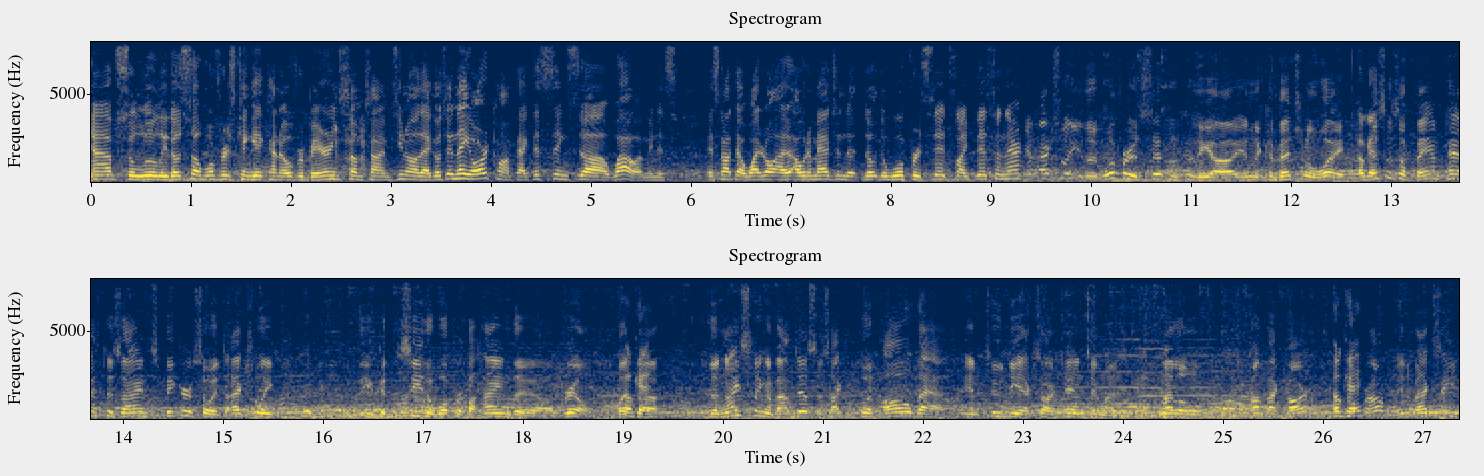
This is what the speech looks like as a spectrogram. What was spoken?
Absolutely. Those subwoofers can get kind of overbearing sometimes. You know how that goes. And they are compact. This thing's, uh, wow, I mean, it's it's not that wide at all. I, I would imagine that the, the, woofer sits like this in there. Yeah, actually, the woofer is sitting the, uh, in the conventional way. Okay. This is a bandpass design speaker, so it's actually, you can see the woofer behind the uh, grill. But, okay. The nice thing about this is I can put all that in two DXR10s in my my little compact car. Okay. No problem in the back seat.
